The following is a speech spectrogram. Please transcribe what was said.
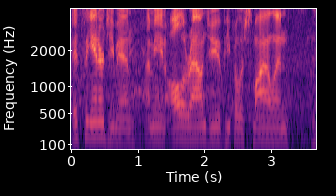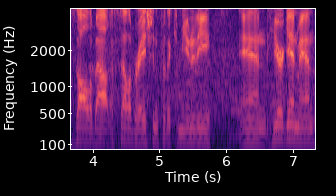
It's the energy, man. I mean, all around you, people are smiling. This is all about a celebration for the community. And here again, man,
